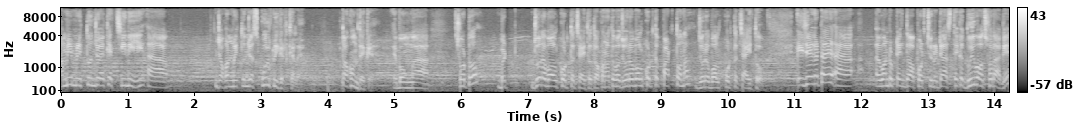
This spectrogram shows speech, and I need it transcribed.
আমি মৃত্যুঞ্জয়কে চিনি যখন মৃত্যুঞ্জয় স্কুল ক্রিকেট খেলে, তখন থেকে। এবং ছোট বাট জোরে বল করতে চাইতো। তখন হয়তো বা জোরে বল করতে পারতো না, জোরে বল করতে চাইতো। এই জায়গাটায় I want to take the opportunity আজ থেকে দুই বছর আগে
